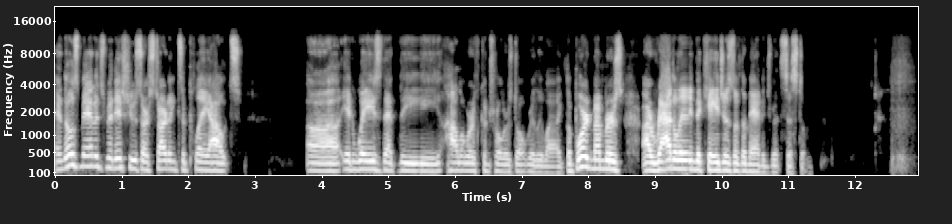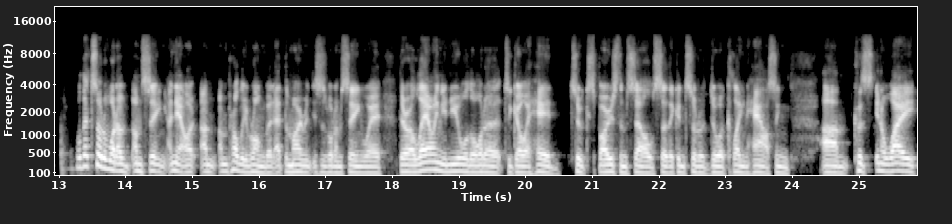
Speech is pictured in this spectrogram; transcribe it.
and those management issues are starting to play out uh, in ways that the Hollow Earth controllers don't really like. The board members are rattling the cages of the management system. Well, that's sort of what I'm, I'm seeing now. I- I'm I'm probably wrong, but at the moment, this is what I'm seeing where they're allowing the New World Order to go ahead to expose themselves, so they can sort of do a clean house, and because in a way,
